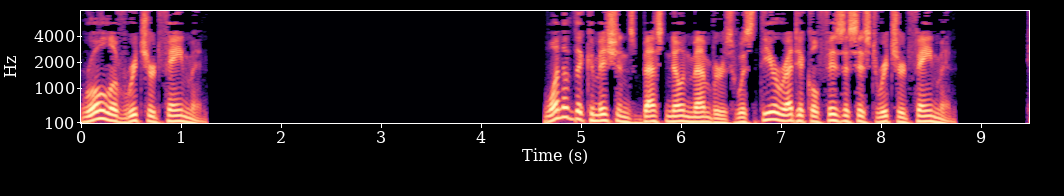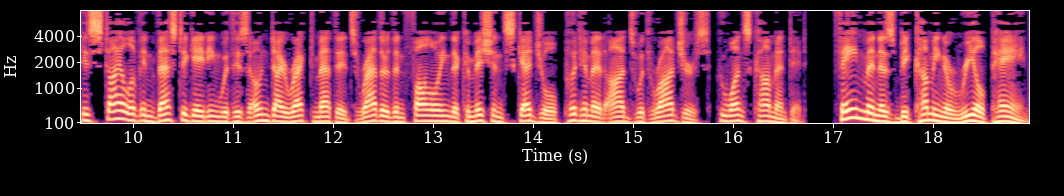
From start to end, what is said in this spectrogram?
Role of Richard Feynman One of the Commission's best-known members was theoretical physicist Richard Feynman. His style of investigating with his own direct methods rather than following the Commission's schedule put him at odds with Rogers, who once commented, "'Feynman is becoming a real pain'".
